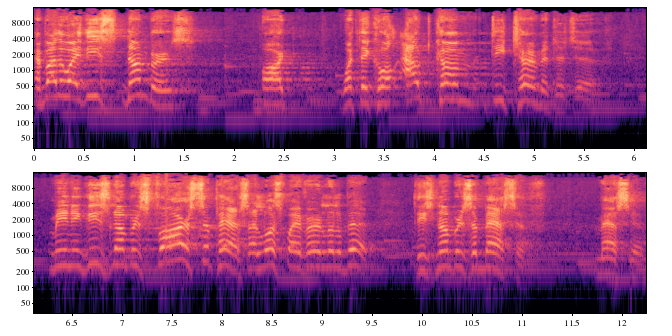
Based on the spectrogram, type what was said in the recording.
And by the way, these numbers are what they call outcome determinative, meaning these numbers far surpass. I lost by a very little bit. These numbers are massive, massive.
